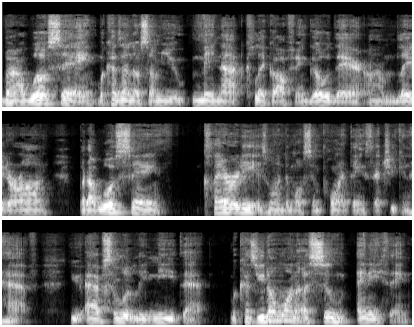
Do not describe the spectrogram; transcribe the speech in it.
But I will say, because I know some of you may not click off and go there um, later on, but I will say clarity is one of the most important things that you can have. You absolutely need that because you don't want to assume anything.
